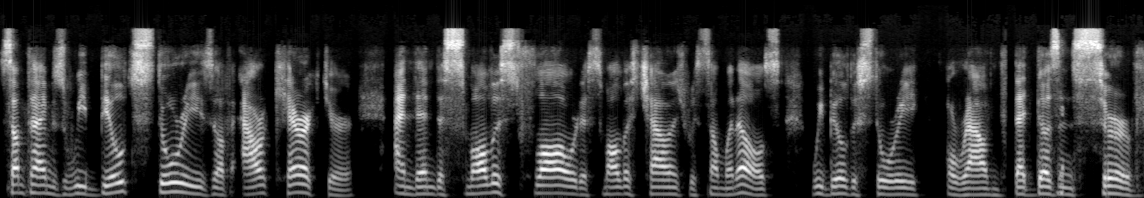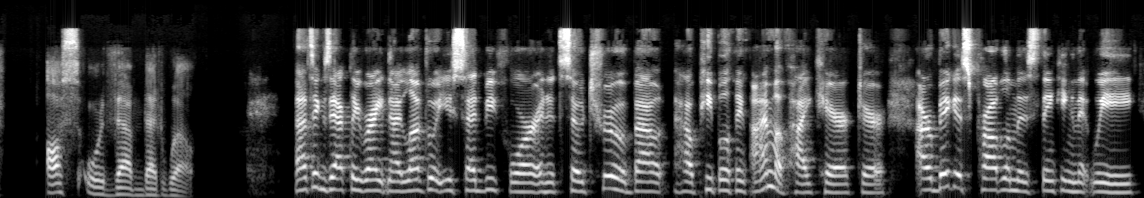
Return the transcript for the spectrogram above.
Sometimes we build stories of our character, and then the smallest flaw or the smallest challenge with someone else, we build a story around that doesn't serve us or them that well. That's exactly right. And I loved what you said before. And it's so true about how people think I'm of high character. Our biggest problem is thinking that we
